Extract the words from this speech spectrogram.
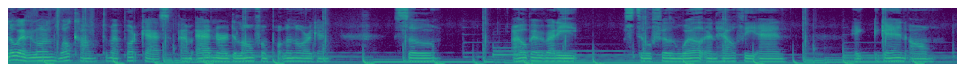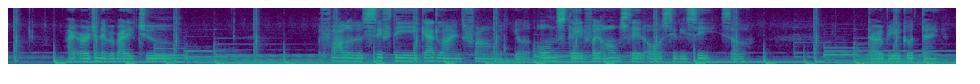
Hello, everyone. Welcome to my podcast. I'm Adner Delhomme from Portland, Oregon. So, I hope everybody still feeling well and healthy. And again, um, I urge everybody to follow the safety guidelines from your own state for your home state or CDC. So that would be a good thing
